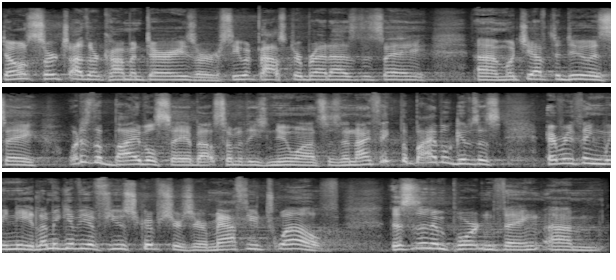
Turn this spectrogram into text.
Don't search other commentaries or see what Pastor Brett has to say. Um, what you have to do is say, what does the Bible say about some of these nuances? And I think the Bible gives us everything we need. Let me give you a few scriptures here. Matthew 12. This is an important thing. Um,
